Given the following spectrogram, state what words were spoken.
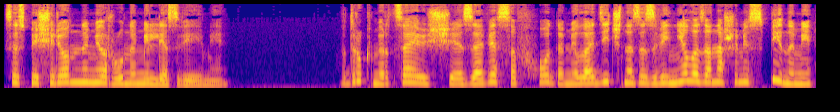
с испещренными рунами-лезвиями. Вдруг мерцающая завеса входа мелодично зазвенела за нашими спинами,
